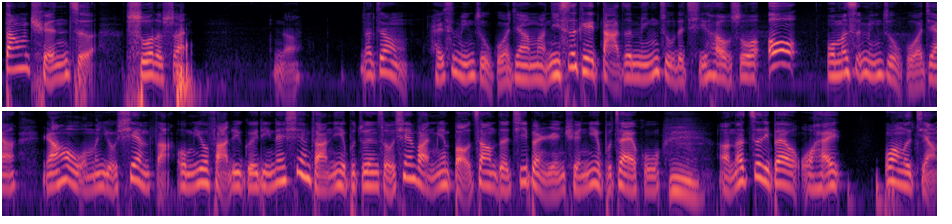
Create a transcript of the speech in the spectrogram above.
当权者说了算，那那这样还是民主国家吗？你是可以打着民主的旗号说哦，我们是民主国家，然后我们有宪法，我们有法律规定，但宪法你也不遵守，宪法里面保障的基本人权你也不在乎。嗯，啊，那这礼拜我还忘了讲，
